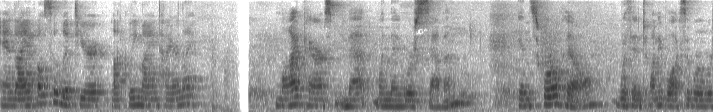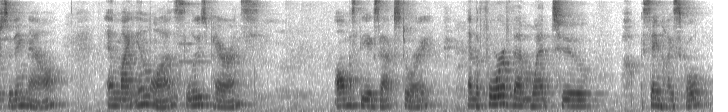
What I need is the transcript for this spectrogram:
And I have also lived here, luckily, my entire life. My parents met when they were seven in Squirrel Hill, within 20 blocks of where we're sitting now. And my in laws, Lou's parents, almost the exact story. And the four of them went to same high school,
